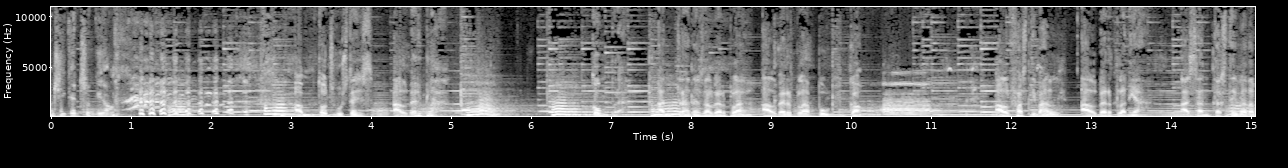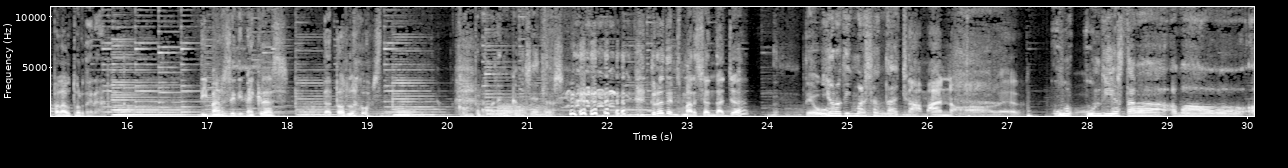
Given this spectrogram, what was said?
un anunci, aquest sóc jo. Amb tots vostès, Albert Pla. Compra. Entrades Albert Pla, albertpla.com. El festival Albert Planià, a Sant Esteve de Palautordera. Dimarts i dimecres de tot l'agost. Compra, venem camisetes. Tu no tens marxandatge? Teu? Jo no tinc marxandatge. No, home, no. Un, un dia estava amb el,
